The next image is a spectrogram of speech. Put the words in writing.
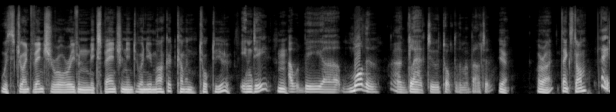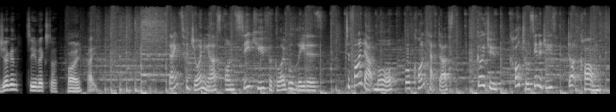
with joint venture or even expansion into a new market, come and talk to you. Indeed, I would be uh, more than uh, glad to talk to them about it. Yeah. All right. Thanks, Tom. Thanks, Jürgen. See you next time. Bye. Bye. Thanks for joining us on CQ for Global Leaders. To find out more or contact us, go to culturalsynergies.com.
